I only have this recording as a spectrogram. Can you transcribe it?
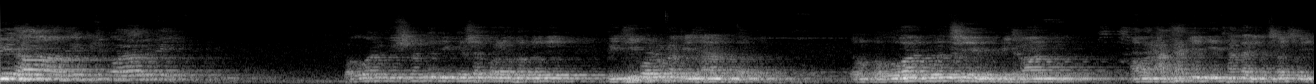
বিধান। কিছু করার নেই। ভগবান কৃষ্ণকে জিজ্ঞাসা করা যে, বিধি না বিধান। বড় তখন ভগবান বলছেন বিধান থাকার ইচ্ছা ছিল।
